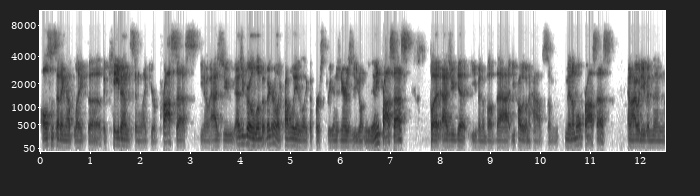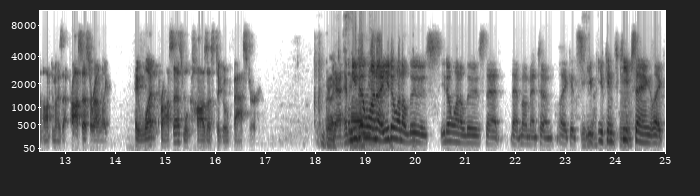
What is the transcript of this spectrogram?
Also setting up like the the cadence and like your process, you know, as you as you grow a little bit bigger, like probably like the first three engineers, you don't need any process, but as you get even above that, you probably want to have some minimal process. And I would even then optimize that process around like, hey, what process will cause us to go faster? Great. Yeah, and Every- you don't want to you don't want to lose you don't want to lose that that momentum. Like it's you you can Exactly. keep saying like,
